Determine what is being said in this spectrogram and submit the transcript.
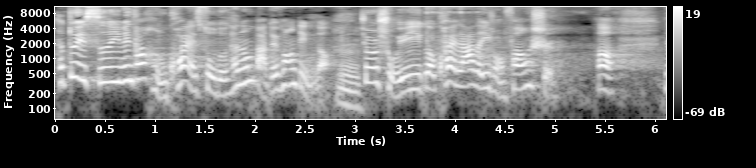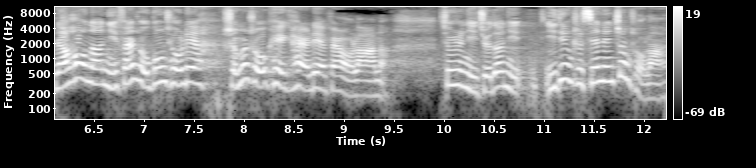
它对撕，因为它很快速度，它能把对方顶到，嗯，就是属于一个快拉的一种方式啊。然后呢，你反手攻球练什么时候可以开始练反手拉呢？就是你觉得你一定是先练正手拉。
